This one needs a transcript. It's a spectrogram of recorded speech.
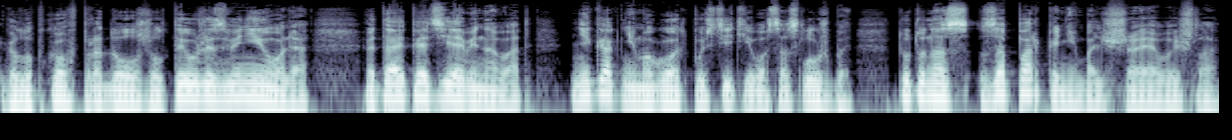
Голубков продолжил. «Ты уже извини, Оля. Это опять я виноват. Никак не могу отпустить его со службы. Тут у нас запарка небольшая вышла».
